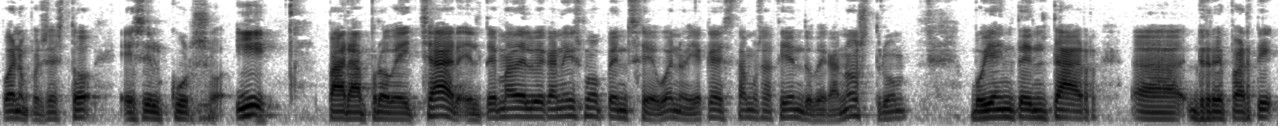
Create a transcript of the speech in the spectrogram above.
Bueno, pues esto es el curso. Y para aprovechar el tema del veganismo pensé, bueno, ya que estamos haciendo Veganostrum, voy a intentar uh, repartir,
